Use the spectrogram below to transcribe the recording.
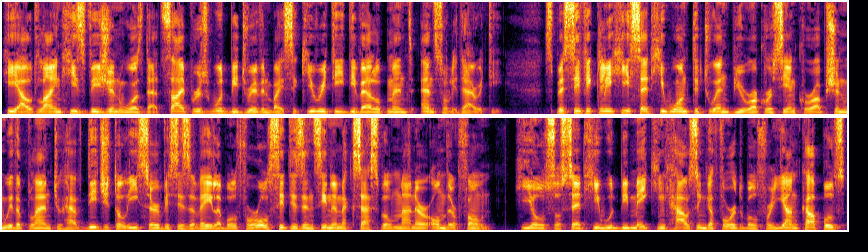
He outlined his vision was that Cyprus would be driven by security, development, and solidarity. Specifically, he said he wanted to end bureaucracy and corruption with a plan to have digital e-services available for all citizens in an accessible manner on their phone. He also said he would be making housing affordable for young couples,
